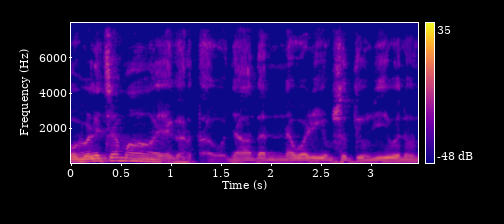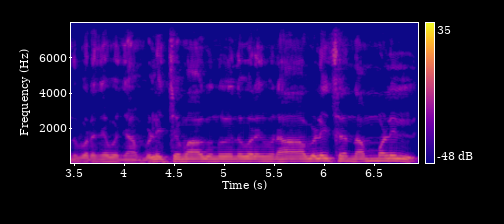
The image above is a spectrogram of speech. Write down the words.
വെളിച്ചമായ കർത്താവ് ഞാൻ തന്നെ വഴിയും സത്യവും ജീവനും എന്ന് പറഞ്ഞപ്പോൾ ഞാൻ വെളിച്ചമാകുന്നു എന്ന് പറഞ്ഞപ്പോൾ ആ വെളിച്ചം നമ്മളിൽ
